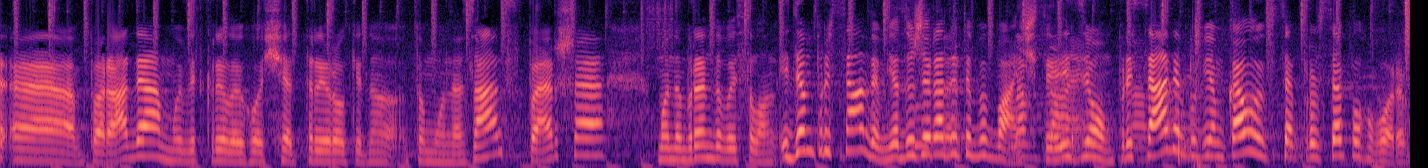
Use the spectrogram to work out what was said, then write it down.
е, Парада. Ми відкрили його ще три роки тому назад. Вперше монобрендовий салон. Ідемо присядемо. Я дуже рада тебе бачити. Ідемо, присядемо, поп'ємо каву і все про все поговоримо.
